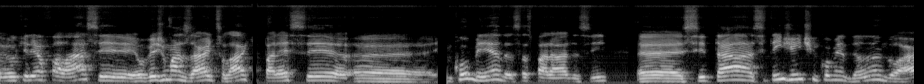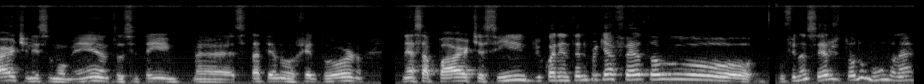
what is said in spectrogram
eu queria falar, se eu vejo umas artes lá que parece ser é, encomenda, essas paradas assim. É, se, tá, se tem gente encomendando arte nesse momento, se tem é, se tá tendo retorno nessa parte assim de quarentena, porque afeta o, o financeiro de todo mundo, né?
